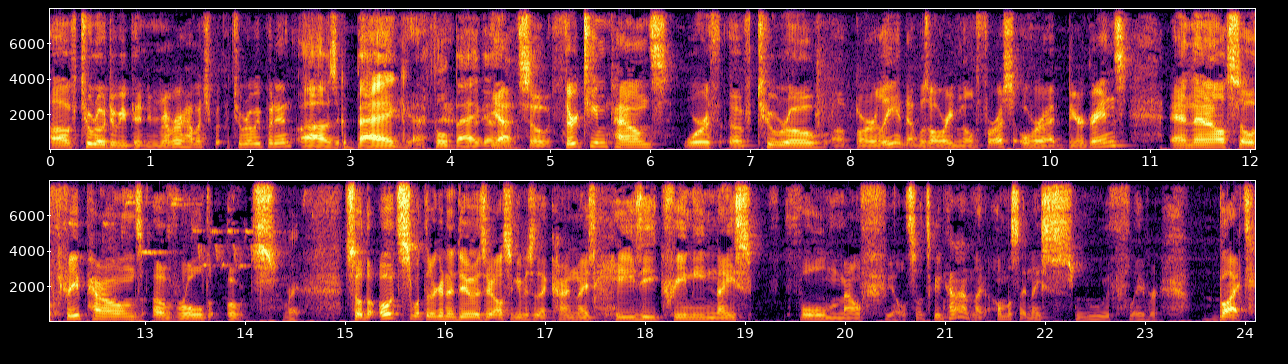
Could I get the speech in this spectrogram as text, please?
of two row do we put in? Do you remember how much two row we put in? Uh, it was like a bag, a full bag of. Yeah, so 13 pounds worth of two row uh, barley that was already milled for us over at Beer Grains, and then also three pounds of rolled oats. Right. So the oats, what they're going to do is they also give us that kind of nice hazy, creamy, nice full mouth feel. So it's going to kind of like almost a nice smooth flavor. But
